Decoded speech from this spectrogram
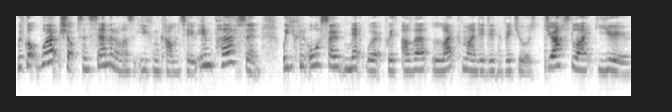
We've got workshops and seminars that you can come to in person where you can also network with other like minded individuals just like you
